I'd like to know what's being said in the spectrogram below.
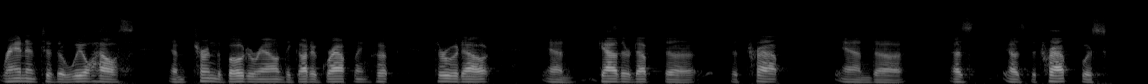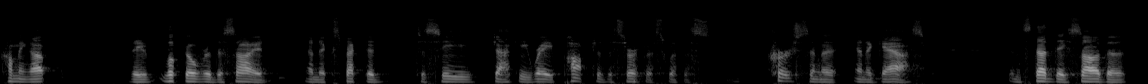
ran into the wheelhouse and turned the boat around. They got a grappling hook, threw it out, and gathered up the, the trap. And uh, as, as the trap was coming up, they looked over the side and expected to see Jackie Ray pop to the surface with a curse and a, and a gasp. Instead, they saw the,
